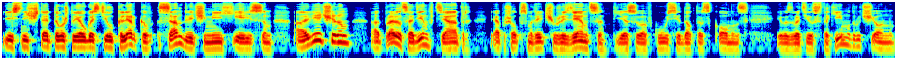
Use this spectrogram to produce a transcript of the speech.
если не считать того, что я угостил клерков сандвичами и хересом, а вечером отправился один в театр. Я пошел посмотреть «Чужеземца», пьесу во вкусе «Докторс Коммонс», и возвратился таким удрученным,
